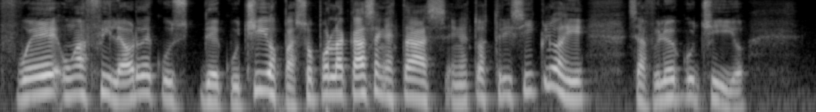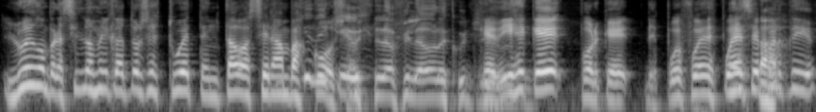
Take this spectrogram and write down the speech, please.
fue un afilador de, cuchillos, pasó por la casa en, estas, en estos triciclos y se afiló el cuchillo. Luego en Brasil 2014 estuve tentado a hacer ambas cosas. que el afilador de cuchillos. Que dije que, porque después fue después de ese Ah. partido.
